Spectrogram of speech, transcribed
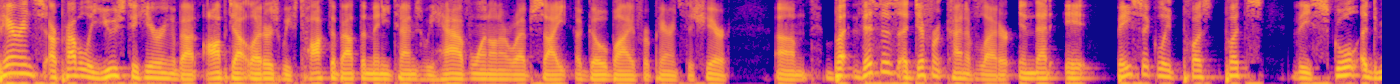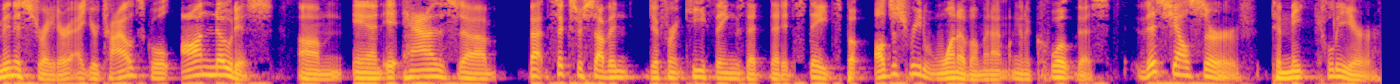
parents are probably used to hearing about opt out letters. We've talked about them many times. We have one on our website, a go by for parents to share. Um, but this is a different kind of letter in that it basically puts, puts the school administrator at your child's school on notice. Um, and it has uh, about six or seven different key things that, that it states, but I'll just read one of them and I'm, I'm going to quote this. This shall serve to make clear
